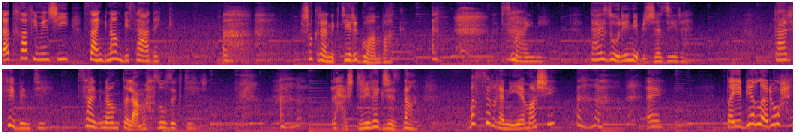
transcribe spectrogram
لا تخافي من شيء سانجنام بيساعدك. شكرا كتير جوان باك اسمعيني تعي زوريني بالجزيرة. تعرفي بنتي سانجنام طلع محظوظ كتير. رح أشتري لك جزدان. بس صير غنية ماشي؟ إيه. طيب يلا روحي.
